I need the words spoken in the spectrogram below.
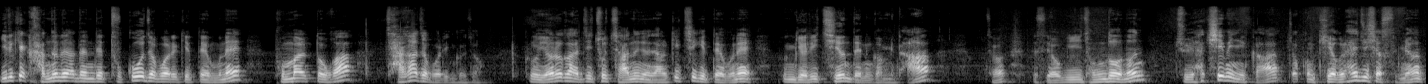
이렇게 가늘어야 되는데 두꺼워져 버렸기 때문에 분말도가 작아져 버린 거죠. 그리고 여러 가지 좋지 않은 영향을 끼치기 때문에 응결이 지연되는 겁니다. 그렇죠? 그래서 여기 정도는 주요 핵심이니까 조금 기억을 해 주셨으면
